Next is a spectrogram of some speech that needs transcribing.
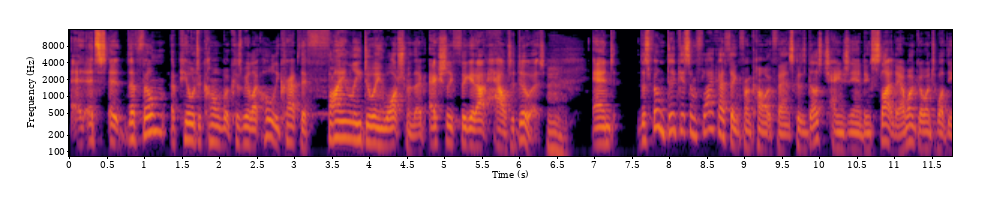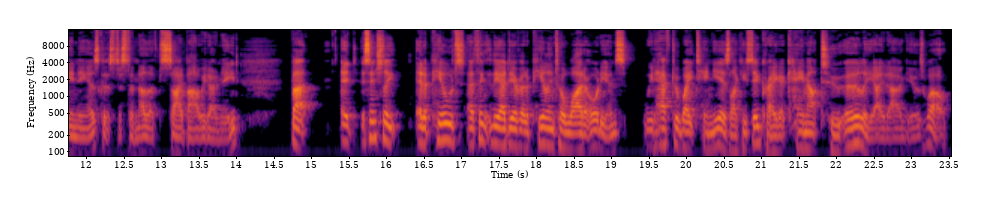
it's it, the film appealed to comic book because we're like, holy crap, they're finally doing Watchmen. They've actually figured out how to do it. Hmm. And this film did get some flack, I think, from comic fans because it does change the ending slightly. I won't go into what the ending is because it's just another sidebar we don't need. But it essentially it appealed. I think the idea of it appealing to a wider audience, we'd have to wait ten years, like you said, Craig. It came out too early. I'd argue as well.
